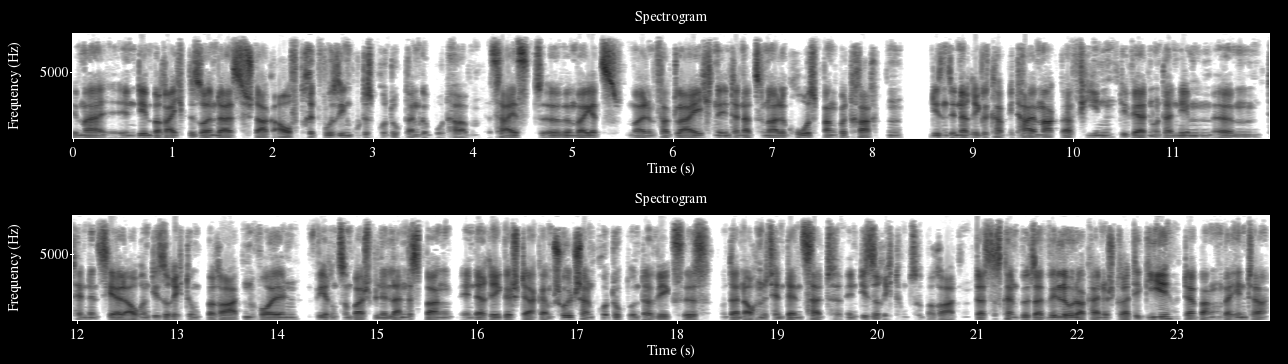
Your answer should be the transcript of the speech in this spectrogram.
immer in dem Bereich besonders stark auftritt, wo sie ein gutes Produktangebot haben. Das heißt, äh, wenn wir jetzt mal im Vergleich eine internationale Großbank betrachten, die sind in der Regel kapitalmarktaffin. Die werden Unternehmen ähm, tendenziell auch in diese Richtung beraten wollen, während zum Beispiel eine Landesbank in der Regel stärker im Schuldscheinprodukt unterwegs ist und dann auch eine Tendenz hat, in diese Richtung zu beraten. Das ist kein böser Wille oder keine Strategie der Banken dahinter,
